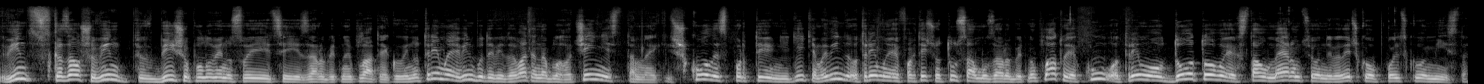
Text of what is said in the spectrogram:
Він сказав, що він більшу половину своєї цієї заробітної плати, яку він отримує, він буде віддавати на благочинність, там на якісь школи спортивні дітям. І він отримує фактично ту саму заробітну плату, яку отримував до того, як став мером цього невеличкого польського міста.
